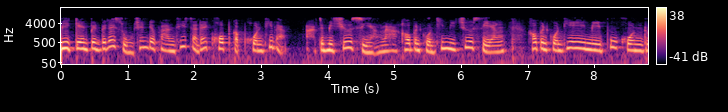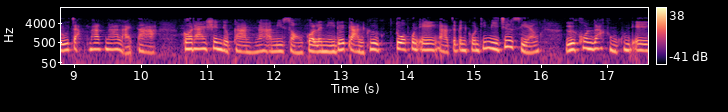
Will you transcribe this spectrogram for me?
มีเกณฑ์เป็นไปได้สูงเช่นเดียวกัน ที่จะได้คบกับคนที่แบบอาจจะมีชื่อเสียงนะคะเขาเป็นคนที่มีชื่อเสียง เขาเป็นคนที่มีผู้คนรู้จักมากหน้าหลายตาก็ได้เช่นเดียวกันนะคะ มี 2 กรณีด้วยกัน คือตัวคุณเองอาจจะเป็นคนที่มีชื่อเสียง หรือคนรักของคุณเอง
